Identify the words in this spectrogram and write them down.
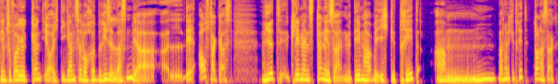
demzufolge könnt ihr euch die ganze Woche berieseln lassen. Ja, der Auftaktgast wird Clemens Tönnies sein. Mit dem habe ich gedreht am, wann habe ich gedreht? Donnerstag.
